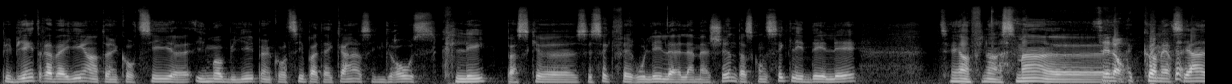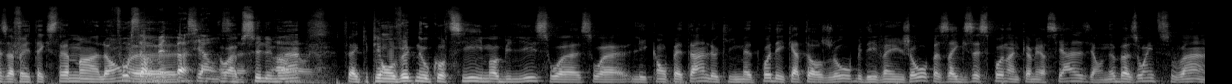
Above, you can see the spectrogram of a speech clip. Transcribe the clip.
Puis bien travailler entre un courtier euh, immobilier et un courtier hypothécaire, c'est une grosse clé parce que c'est ça qui fait rouler la, machine, parce qu'on sait que les délais en financement euh, commercial, ça peut être extrêmement long. Il faut se remettre de patience. absolument. Ah, puis on veut que nos courtiers immobiliers soient, soient les compétents, là, qui ne mettent pas des 14 jours et des 20 jours, parce que ça n'existe pas dans le commercial. On a besoin de souvent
